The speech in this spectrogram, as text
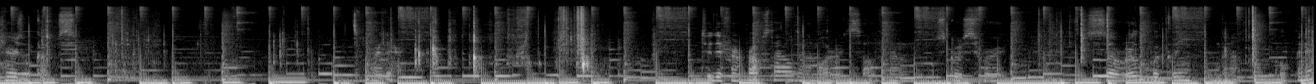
here's what comes two different prop styles and the motor itself and screws for it. So real quickly I'm gonna open it.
